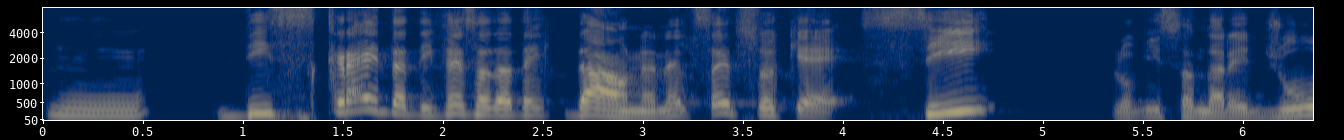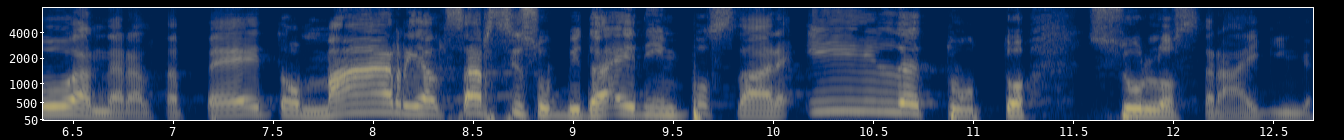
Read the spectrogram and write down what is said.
mh, mm, discreta difesa da takedown, nel senso che sì, l'ho visto andare giù, andare al tappeto, ma rialzarsi subito ed impostare il tutto sullo striking.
